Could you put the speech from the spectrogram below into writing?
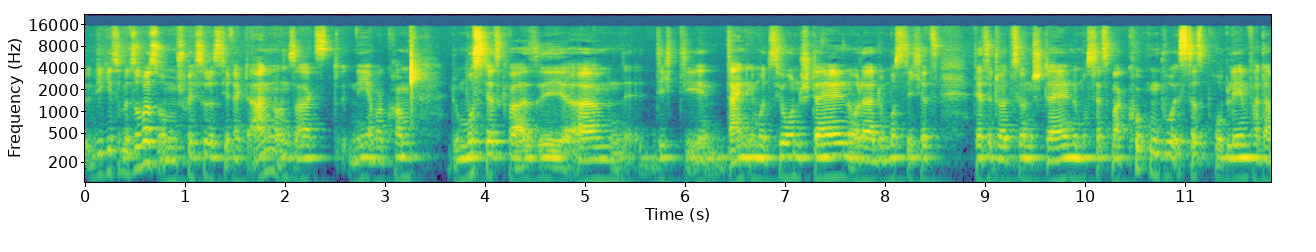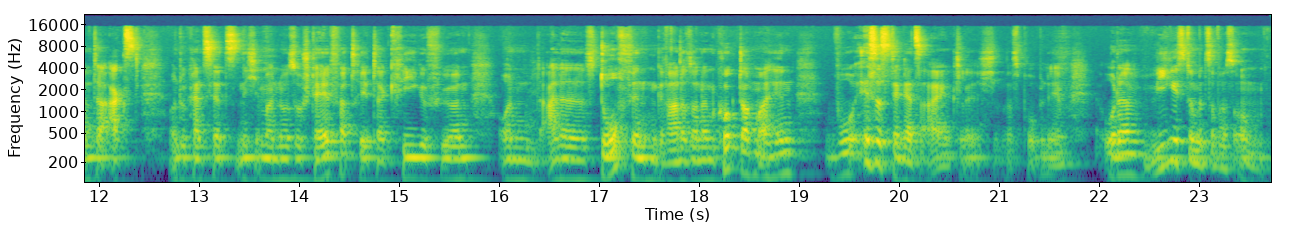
wie gehst du mit sowas um? Sprichst du das direkt an und sagst, nee, aber komm, du musst jetzt quasi ähm, dich die, deinen Emotionen stellen oder du musst dich jetzt der Situation stellen, du musst jetzt mal gucken, wo ist das Problem, verdammte Axt. Und du kannst jetzt nicht immer nur so Stellvertreterkriege führen und alles doof finden gerade, sondern guck doch mal hin, wo ist es denn jetzt eigentlich, das Problem? Oder wie gehst du mit sowas um?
